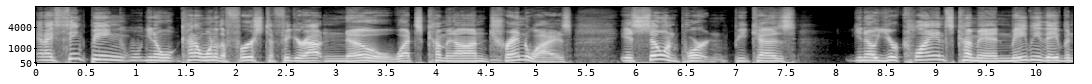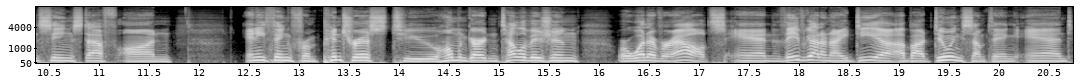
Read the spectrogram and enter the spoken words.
and I think being, you know, kind of one of the first to figure out and know what's coming on trend wise is so important because, you know, your clients come in, maybe they've been seeing stuff on anything from Pinterest to home and garden television or whatever else, and they've got an idea about doing something and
